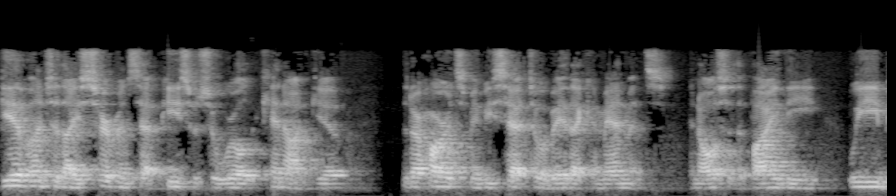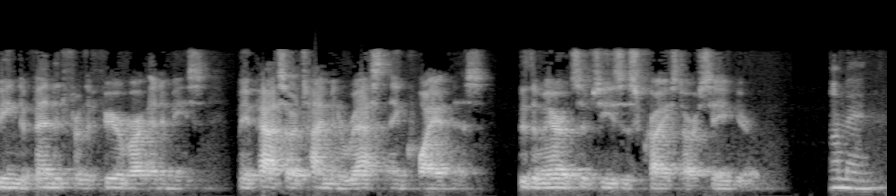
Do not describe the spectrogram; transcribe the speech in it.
give unto thy servants that peace which the world cannot give, that our hearts may be set to obey thy commandments, and also that by thee we, being defended from the fear of our enemies, may pass our time in rest and quietness through the merits of Jesus Christ our Savior. Amen.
